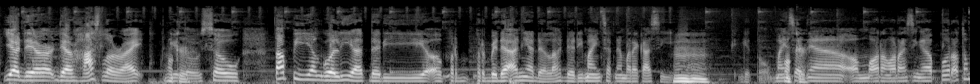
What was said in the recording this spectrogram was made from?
ya they're they're hustler right Oke. gitu. So tapi yang gue lihat dari uh, per- perbedaannya adalah dari mindsetnya mereka sih Mhm. Gitu mindsetnya um, orang-orang Singapura atau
